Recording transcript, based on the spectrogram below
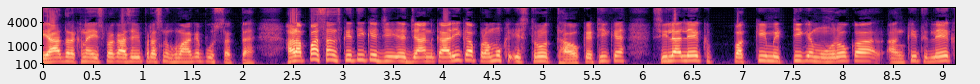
याद रखना, इस प्रकार से भी प्रश्न घुमा के पूछ सकता है। हड़प्पा संस्कृति के जानकारी का प्रमुख स्त्रोत था, ओके, ठीक है? शिलालेख, पक्की मिट्टी के मुहरों का अंकित लेख,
